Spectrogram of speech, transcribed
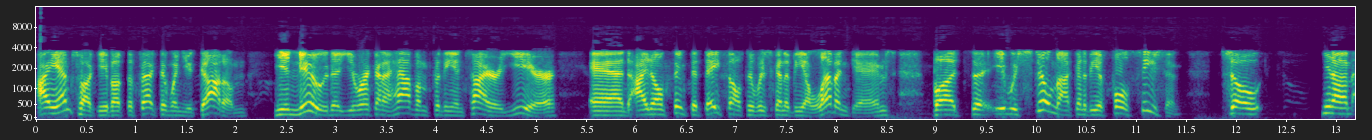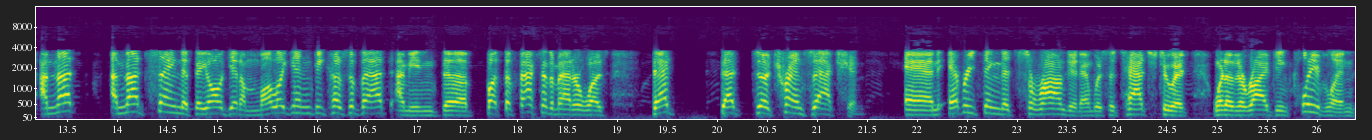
I am talking about the fact that when you got him you knew that you weren't going to have them for the entire year. And I don't think that they felt it was going to be 11 games, but uh, it was still not going to be a full season. So, you know, I'm, I'm not, I'm not saying that they all get a mulligan because of that. I mean, the, but the fact of the matter was that, that uh, transaction and everything that surrounded and was attached to it when it arrived in Cleveland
